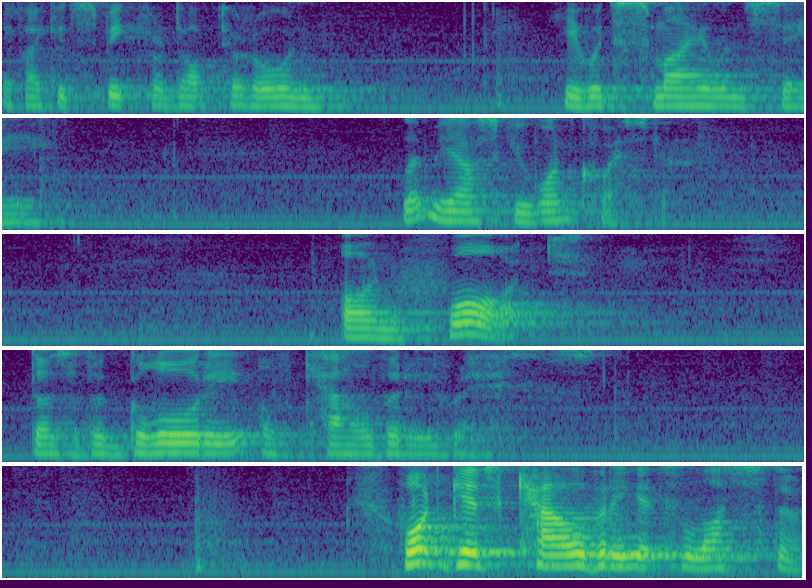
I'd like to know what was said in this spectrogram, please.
If I could speak for Dr. Owen, he would smile and say, let me ask you one question. On what does the glory of Calvary rest? What gives Calvary its luster?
